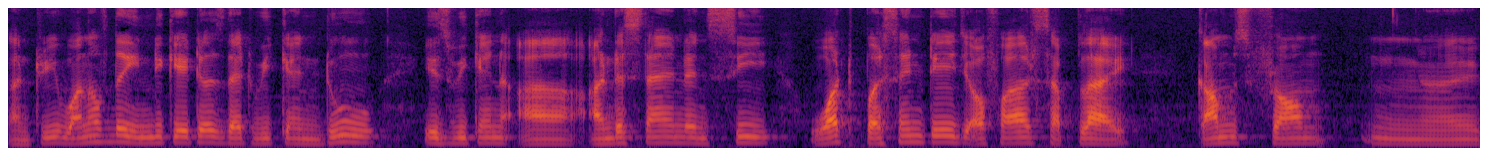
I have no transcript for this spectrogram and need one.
country, one of the indicators that we can do is we can uh, understand and see what percentage of our supply comes from um, uh,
